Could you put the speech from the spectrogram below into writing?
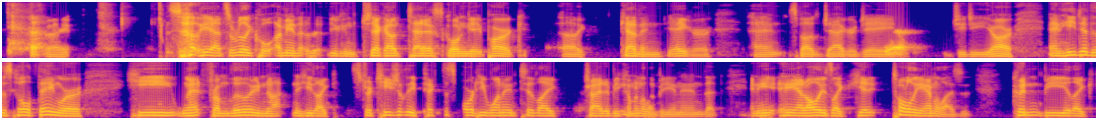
right? So yeah it's a really cool i mean uh, you can check out tedx golden gate park uh, kevin jaeger and spelled jagger j g g e r and he did this whole thing where he went from literally not he like strategically picked the sport he wanted to like try to become an mm-hmm. Olympian in that, and he, he had all these like he totally analyzed it. Couldn't be like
